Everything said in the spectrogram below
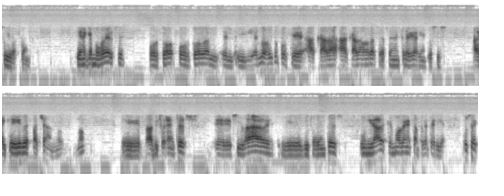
sí, bastante. Tiene que moverse por todo por todo el, y es lógico porque a cada a cada hora se hacen entregas y entonces hay que ir despachando no eh, a diferentes eh, ciudades eh, diferentes unidades que mueven esta paquetería entonces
